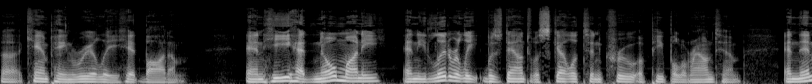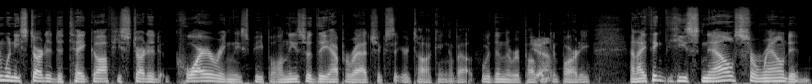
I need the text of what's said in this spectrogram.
uh, campaign really hit bottom, and he had no money, and he literally was down to a skeleton crew of people around him. And then when he started to take off, he started acquiring these people, and these are the apparatchiks that you're talking about within the Republican Party. And I think he's now surrounded,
